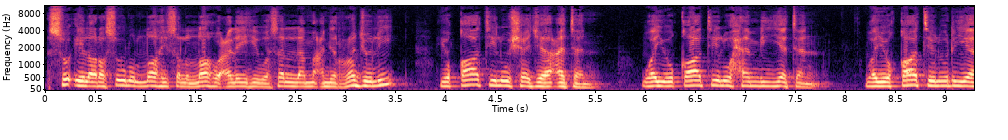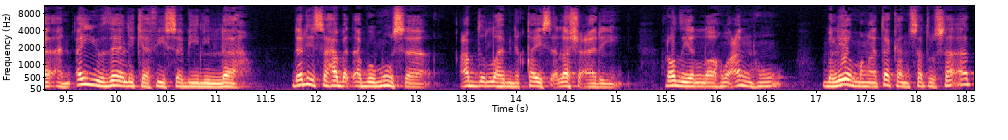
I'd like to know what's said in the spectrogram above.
سئل رسول الله صلى الله عليه وسلم عن الرجل يقاتل شجاعة ويقاتل حمية ويقاتل رياء أي ذلك في سبيل الله dari sahabat Abu Musa Abdullah bin Qais al-Ash'ari radhiyallahu anhu beliau mengatakan satu saat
